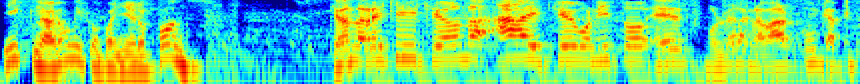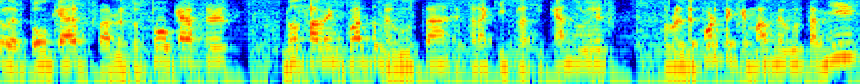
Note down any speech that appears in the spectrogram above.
y claro mi compañero Fons. ¿Qué onda, Ricky? ¿Qué onda? ¡Ay, qué bonito es volver a grabar un capítulo de podcast para nuestros podcasters! No saben cuánto me gusta estar aquí platicándoles sobre el deporte que más me gusta a mí,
